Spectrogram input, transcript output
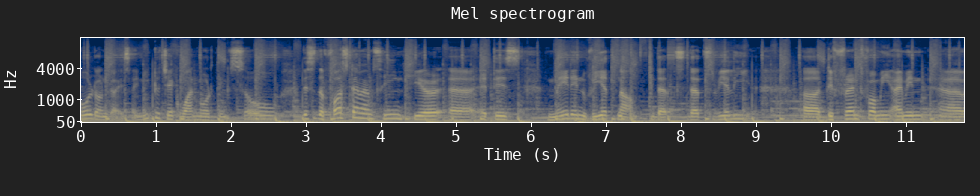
hold on guys. I need to check one more thing. So this is the first time i'm seeing here uh, it is made in Vietnam. That's that's really uh, different for me. I mean, uh,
